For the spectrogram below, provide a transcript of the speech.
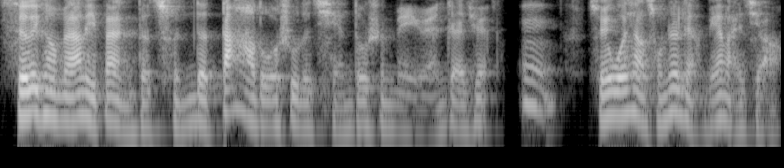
，Silicon Valley Bank 的存的大多数的钱都是美元债券，嗯所以我想从这两边来讲，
